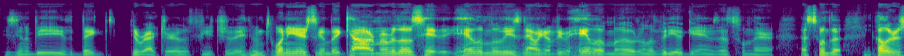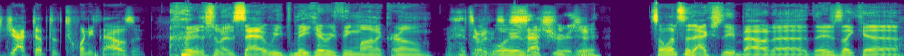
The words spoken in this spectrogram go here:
he's gonna be the big director of the future. In twenty years, it's gonna be like, Cal, remember those Halo movies? Now we gotta do Halo mode on the video games. That's when they're that's when the color is jacked up to twenty thousand. When it's sad, we make everything monochrome. It's like everything's so Warriors saturated. So what's it actually about? Uh, there's like a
